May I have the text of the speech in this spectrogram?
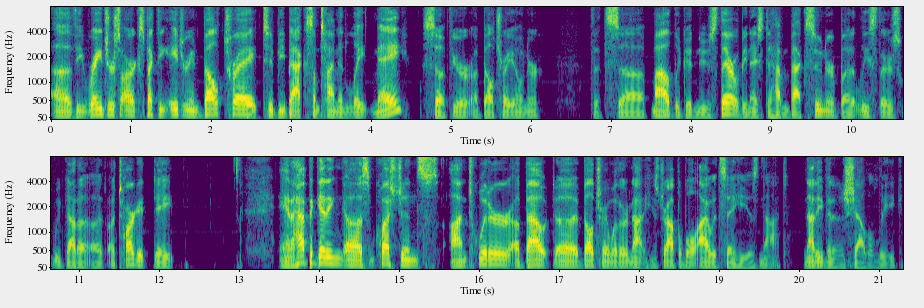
Uh, the Rangers are expecting Adrian Beltre to be back sometime in late May. So if you're a Beltre owner, that's uh, mildly good news there. It would be nice to have him back sooner, but at least there's we've got a, a, a target date and I have been getting uh, some questions on Twitter about uh, Beltran, whether or not he's droppable. I would say he is not, not even in a shallow league.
